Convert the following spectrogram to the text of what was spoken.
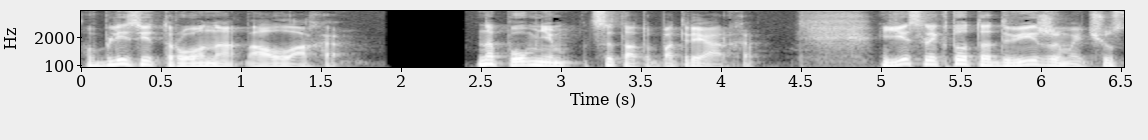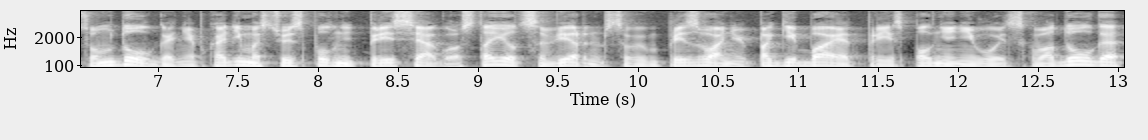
вблизи трона Аллаха. Напомним цитату патриарха. Если кто-то движимый чувством долга, необходимостью исполнить присягу, остается верным своему призванию и погибает при исполнении воинского долга,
